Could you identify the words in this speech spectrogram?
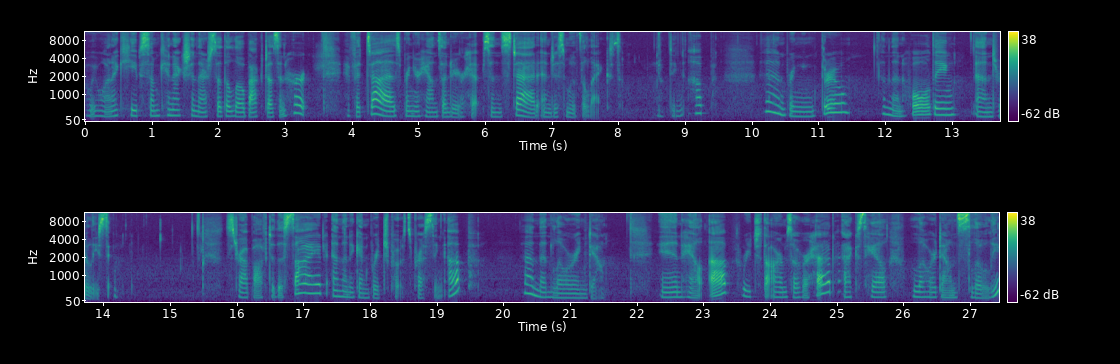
but we want to keep some connection there so the low back doesn't hurt. If it does, bring your hands under your hips instead and just move the legs. Lifting up and bringing through, and then holding and releasing. Strap off to the side, and then again, bridge pose, pressing up and then lowering down. Inhale up, reach the arms overhead. Exhale, lower down slowly.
